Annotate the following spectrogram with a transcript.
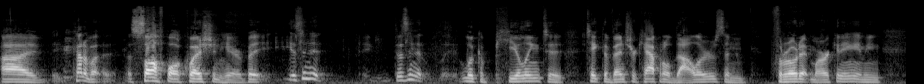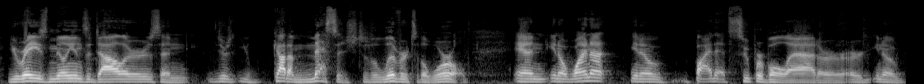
Uh, kind of a, a, softball question here, but isn't it? Doesn't it look appealing to take the venture capital dollars and throw it at marketing? I mean, you raise millions of dollars and you've got a message to deliver to the world. And, you know, why not, you know, buy that Super Bowl ad or, or you know,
